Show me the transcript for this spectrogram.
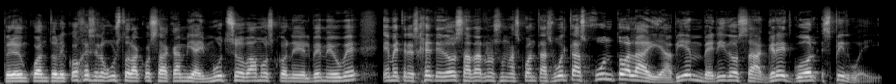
pero en cuanto le coges el gusto la cosa cambia y mucho. Vamos con el BMW M3 GT2 a darnos unas cuantas vueltas junto a la IA. Bienvenidos a Great Wall Speedway.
